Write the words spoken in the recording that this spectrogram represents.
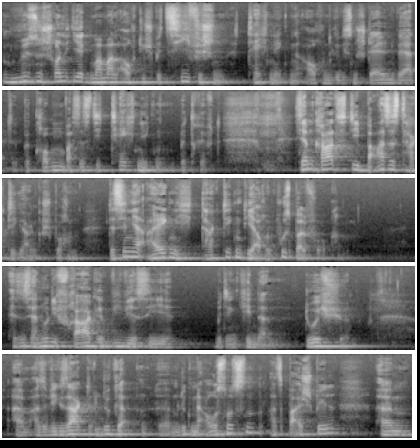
müssen schon irgendwann mal auch die spezifischen Techniken auch einen gewissen Stellenwert bekommen, was es die Techniken betrifft. Sie haben gerade die Basistaktik angesprochen. Das sind ja eigentlich Taktiken, die auch im Fußball vorkommen. Es ist ja nur die Frage, wie wir sie mit den Kindern durchführen. Ähm, also wie gesagt, Lücke, ähm, Lücken ausnutzen als Beispiel ähm,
